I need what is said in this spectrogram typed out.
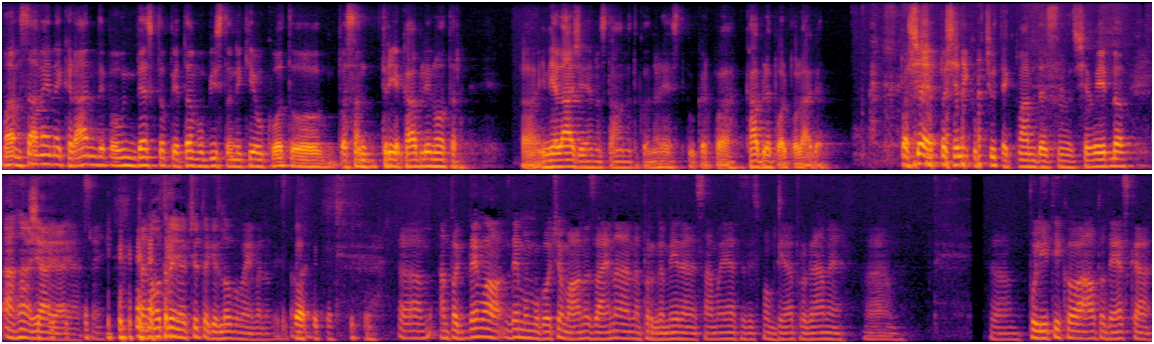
imam samo en ekran, da pa v desktop je tam v bistvu nekje v kotu, pa sem tri kabli noter. Uh, in je lažje enostavno tako narediti, kot pa kable pol polagati. Pa še, pa še nek občutek imam, da sem še vedno. Aha, še ja, ja, ja. Ta notranji občutek je zelo pomemben. Um, ampak dajmo mogoče malo nazaj na, na programiranje, samo je, da smo obdelali programe. Um, um, politiko, avtodeska,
